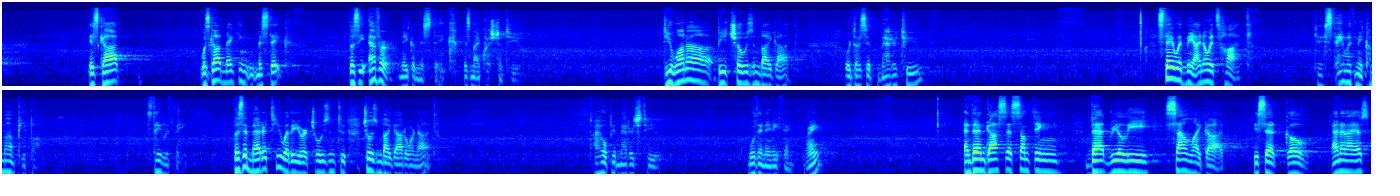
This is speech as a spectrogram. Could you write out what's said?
Is God? Was God making mistake? Does he ever make a mistake? Is my question to you. Do you want to be chosen by God? Or does it matter to you? Stay with me. I know it's hot. Okay, stay with me. Come on, people. Stay with me. Does it matter to you whether you are chosen, to, chosen by God or not? I hope it matters to you. more than anything, right? And then God says something that really sound like God. He said, "Go." And Ananias,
